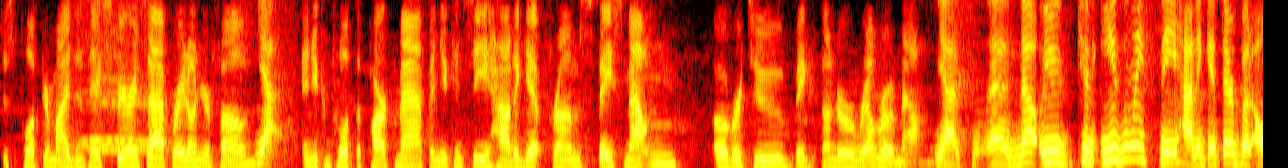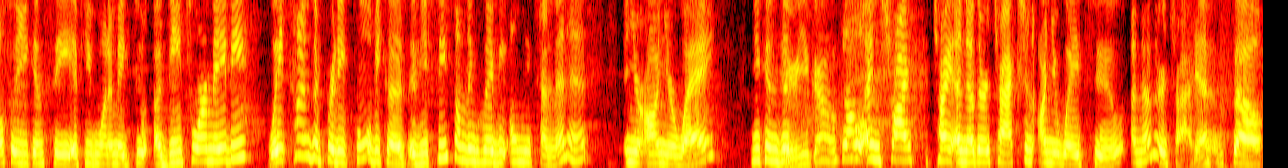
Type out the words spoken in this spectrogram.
Just pull up your My Disney Experience app right on your phone. Yeah. And you can pull up the park map and you can see how to get from Space Mountain over to Big Thunder Railroad Mountain. Yes, uh, now you can easily see how to get there, but also you can see if you want to make do- a detour maybe. Wait times are pretty cool because if you see something's maybe only 10 minutes and you're on your way, you can just There you go. go and try try another attraction on your way to another attraction. Yes. So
